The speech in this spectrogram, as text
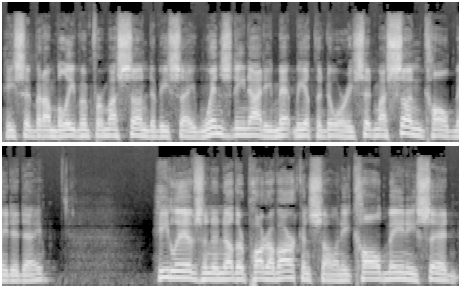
He said, But I'm believing for my son to be saved. Wednesday night, he met me at the door. He said, My son called me today. He lives in another part of Arkansas, and he called me and he said,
